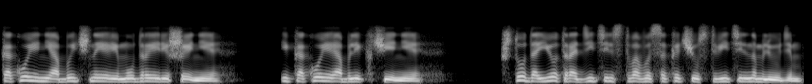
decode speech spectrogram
Какое необычное и мудрое решение. И какое облегчение. Что дает родительство высокочувствительным людям.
